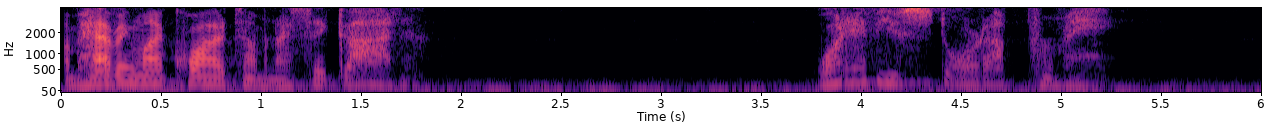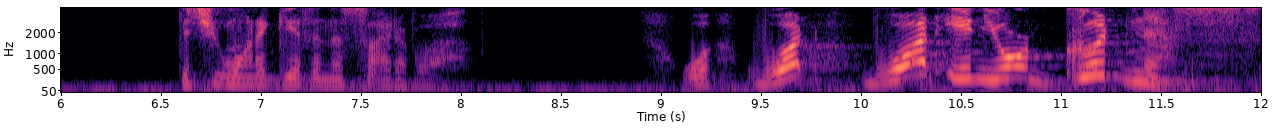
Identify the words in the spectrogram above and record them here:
I'm having my quiet time and I say, God, what have you stored up for me that you want to give in the sight of all? What, what in your goodness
